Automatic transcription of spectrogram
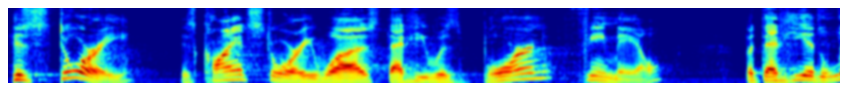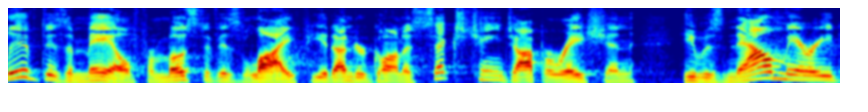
His story, his client's story, was that he was born female but that he had lived as a male for most of his life. He had undergone a sex change operation. He was now married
